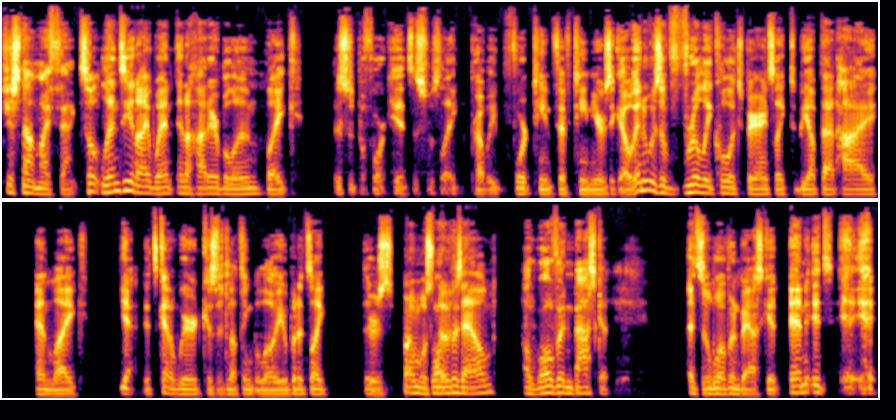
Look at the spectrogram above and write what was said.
just not my thing. So Lindsay and I went in a hot air balloon. Like this was before kids. This was like probably 14, 15 years ago. And it was a really cool experience, like to be up that high and like, yeah, it's kind of weird because there's nothing below you, but it's like there's almost no sound. A woven basket. It's a woven basket. And it's, it,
